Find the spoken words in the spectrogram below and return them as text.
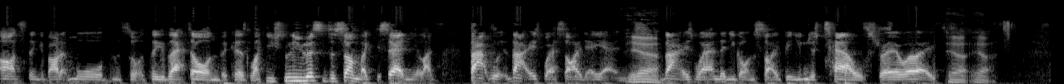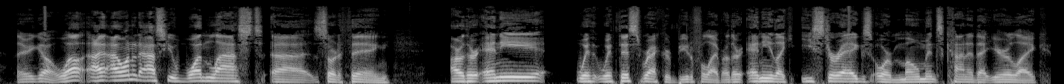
artists think about it more than sort of they let on because like you, you listen to some, like you said, and you're like, that w- that is where side A ends. Yeah. That is where, and then you go on side B, you can just tell straight away. Yeah, yeah. There you go. Well, I, I wanted to ask you one last uh, sort of thing. Are there any with with this record, Beautiful Life? Are there any like Easter eggs or moments, kind of that you're like,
